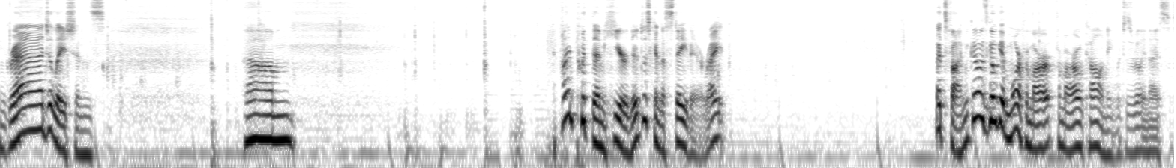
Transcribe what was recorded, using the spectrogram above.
Congratulations. Um, if I put them here, they're just going to stay there, right? That's fine. We can always go get more from our from our own colony, which is really nice.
